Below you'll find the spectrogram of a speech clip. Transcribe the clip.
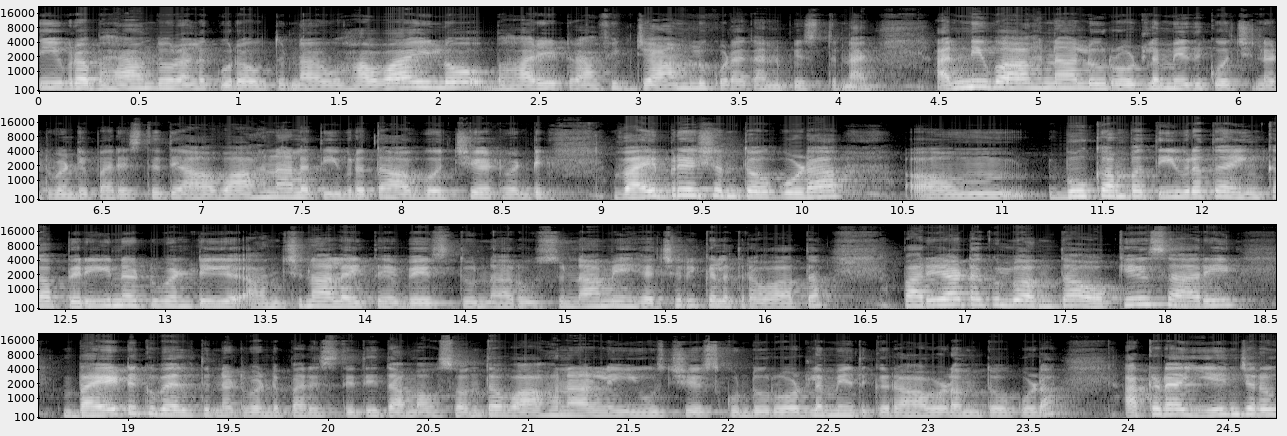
తీవ్ర భయాందోళనకు గురవుతున్నారు. హవాయిలో భారీ ట్రాఫిక్ జామ్లు కూడా కనిపిస్తున్నాయి. అన్ని వాహనాలు రోడ్ల మీదకి వచ్చినటువంటి పరిస్థితి ఆ వాహనాల తీవ్రత ఆ వచ్చేటువంటి వైబ్రేషన్తో కూడా భూకంప తీవ్రత ఇంకా పెరిగినటువంటి అంచనాలు అయితే వేస్తున్నారు. సునామీ హెచ్చరికల తర్వాత పర్యాటకులు అంతా ఒకేసారి బయటకు వెళ్తున్నటువంటి పరిస్థితి. తమ సొంత వాహనాలను యూజ్ చేసుకుంటూ రోడ్ల మీదకి రావడంతో కూడా అక్కడ ఏం జరుగుతుంది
